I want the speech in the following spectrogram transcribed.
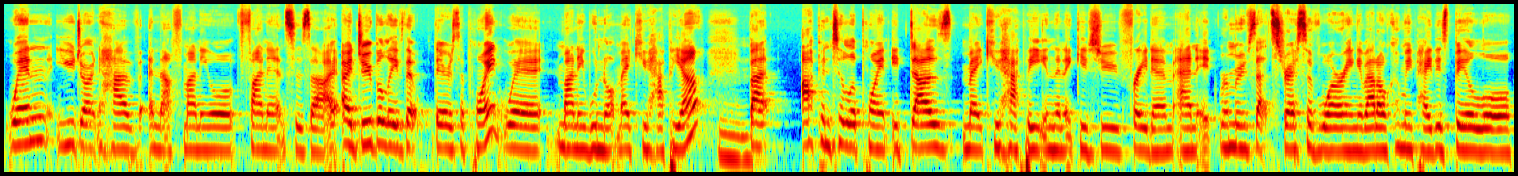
When you don't have enough money or finances are, I, I do believe that there is a point where money will not make you happier, but up until a point, it does make you happy and then it gives you freedom and it removes that stress of worrying about, oh, can we pay this bill? Or,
